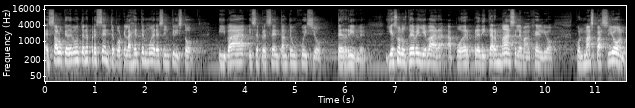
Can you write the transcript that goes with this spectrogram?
es algo que debemos tener presente porque la gente muere sin Cristo y va y se presenta ante un juicio terrible. Y eso nos debe llevar a poder predicar más el Evangelio con más pasión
